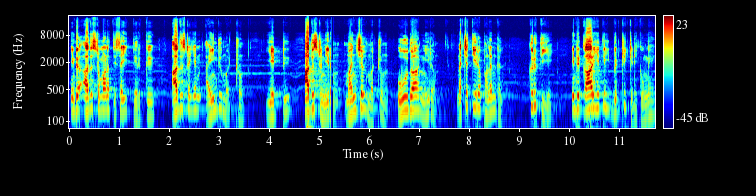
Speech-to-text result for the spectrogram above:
இன்று அதிர்ஷ்டமான திசை தெற்கு அதிர்ஷ்ட எண் ஐந்து மற்றும் எட்டு அதிர்ஷ்ட நிறம் மஞ்சள் மற்றும் ஊதா நிறம் நட்சத்திர பலன்கள் கிருத்தியை. இன்று காரியத்தில் வெற்றி கிடைக்குங்க.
